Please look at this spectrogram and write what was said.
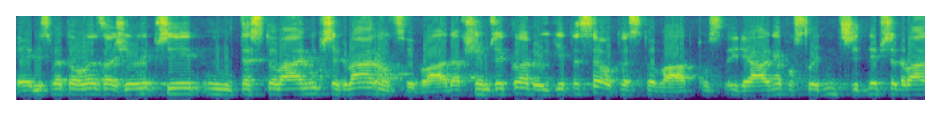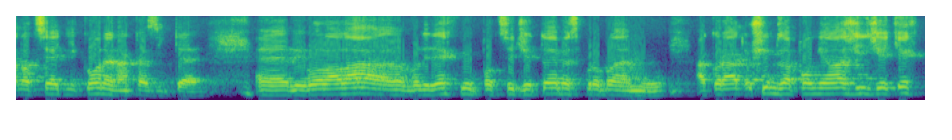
eh, my jsme tohle zažili při mm, testování před Vánoci. Vláda všem řekla, dojděte se otestovat, ideálně poslední tři dny před Vánoci, ať nikoho nenakazíte. Eh, vyvolala v lidech pocit, že to je bez problémů. Akorát už jim zapomněla říct, že těch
